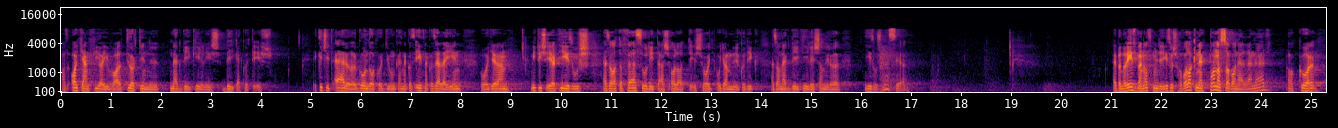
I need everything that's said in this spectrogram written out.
az atyánk fiaival történő megbékélés, békekötés. Egy kicsit erről gondolkodjunk ennek az évnek az elején, hogy mit is ért Jézus ez alatt a felszólítás alatt, és hogy hogyan működik ez a megbékélés, amiről Jézus beszél. Ebben a részben azt mondja Jézus, ha valakinek panasza van ellened, akkor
